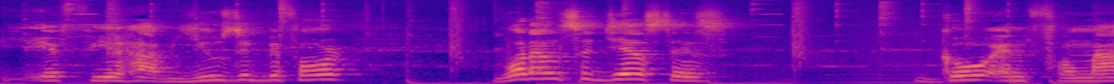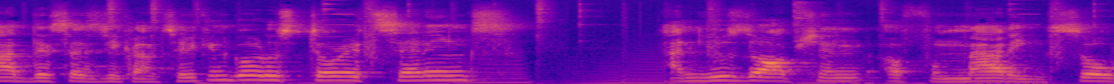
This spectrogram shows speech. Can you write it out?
if you have used it before. What I'll suggest is go and format this SD card. So you can go to storage settings and use the option of formatting. So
